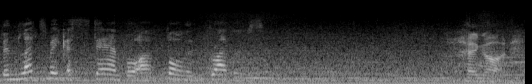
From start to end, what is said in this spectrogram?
Then let's make a stand for our fallen brothers. Hang on.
